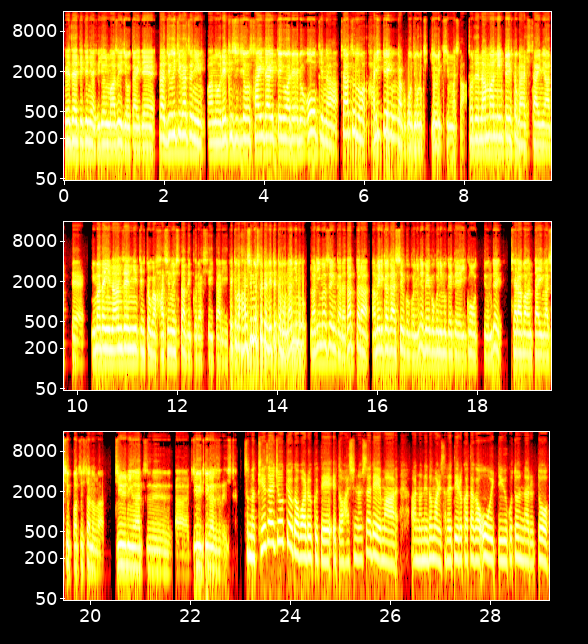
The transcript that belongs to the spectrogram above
経済的には非常にまずい状態で、ただ11月にあの歴史上最大と言われる大きな2つのハリケーンがここ上陸上陸しました。それで何万人という人が被災にあって、未だに何千人という人が橋の下で暮らしていたり、結局橋の下で寝てても何もなりませんから、だったらアメリカ合衆国にね、米国に向けて行こうっていうんで、キャラバン隊が出発したのが12月、あ11月でした。その経済状況が悪くて、えっと、橋の下で、まあ、あの、寝泊まりされている方が多いっていうことになると、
